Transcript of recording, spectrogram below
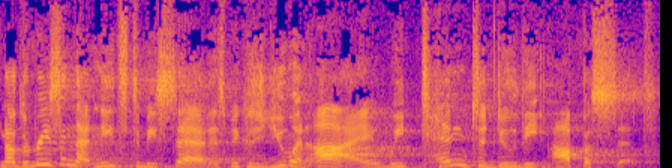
Now, the reason that needs to be said is because you and I, we tend to do the opposite.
